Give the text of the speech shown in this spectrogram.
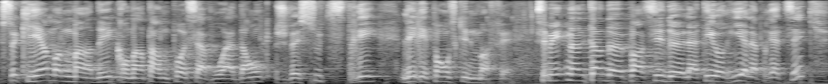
Ce client m'a demandé qu'on n'entende pas sa voix, donc je vais sous-titrer les réponses qu'il m'a fait. C'est maintenant le temps de passer de la théorie à la pratique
